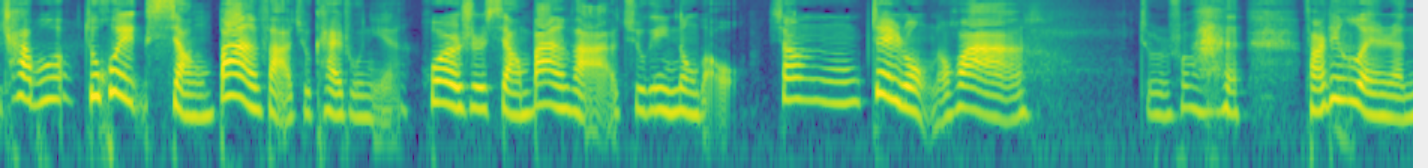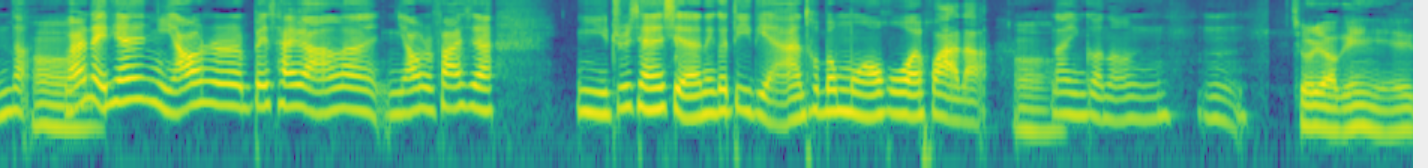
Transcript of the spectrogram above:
差不多就会想办法去开除你，或者是想办法去给你弄走。像这种的话，就是说白了，反正挺恶心人的。嗯反正哪天你要是被裁员了，你要是发现你之前写的那个地点特别模糊化的，嗯，那你可能嗯，就是要给你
